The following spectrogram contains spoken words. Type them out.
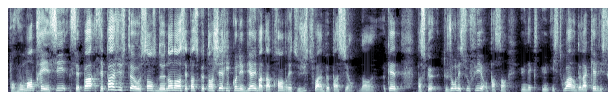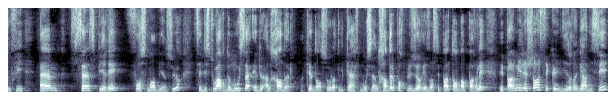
Pour vous montrer ici, c'est pas c'est pas juste au sens de non non, c'est parce que ton cher il connaît bien, il va t'apprendre et tu juste sois un peu patient. Non, OK, parce que toujours les soufis en passant une une histoire de laquelle les soufis aiment s'inspirer faussement bien sûr, c'est l'histoire de Moussa et de Al-Khadr. Okay? Dans Surat Al-Kahf, Moussa et Al-Khadr, pour plusieurs raisons, c'est pas le temps d'en parler, mais parmi les choses, c'est qu'il dit, regarde ici,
